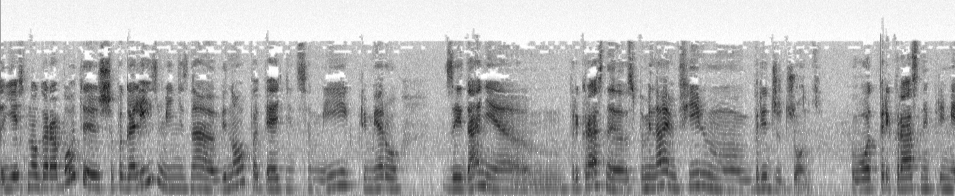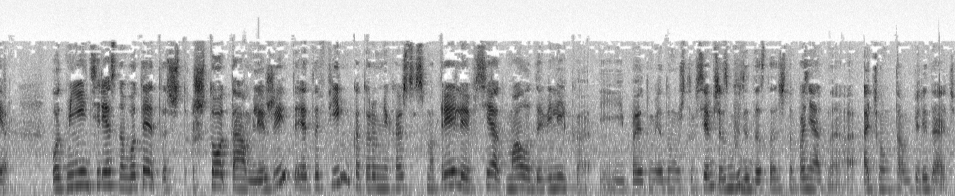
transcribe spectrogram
есть много работы, шопоголизм, я не знаю, вино по пятницам и, к примеру, заедание. Прекрасно вспоминаем фильм Бриджит Джонс. Вот прекрасный пример. Вот мне интересно вот это, что, что там лежит. Это фильм, который, мне кажется, смотрели все от мала до велика. И поэтому я думаю, что всем сейчас будет достаточно понятно, о чем там передача.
